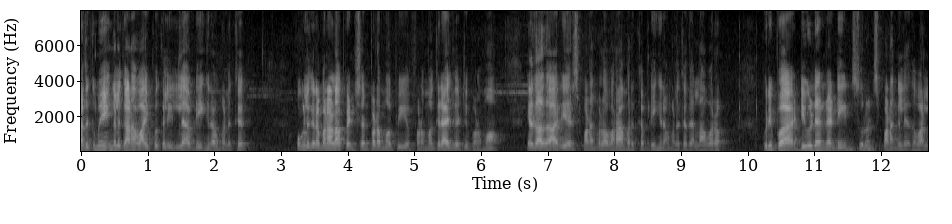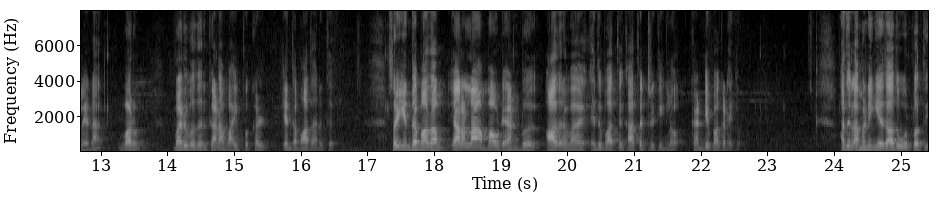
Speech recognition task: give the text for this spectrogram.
அதுக்குமே எங்களுக்கான வாய்ப்புகள் இல்லை அப்படிங்கிறவங்களுக்கு உங்களுக்கு ரொம்ப நாளாக பென்ஷன் பணமோ பிஎஃப் பணமோ கிராஜுவேட்டி பணமோ ஏதாவது அரியர்ஸ் பணங்களோ வராமல் இருக்குது அப்படிங்கிறவங்களுக்கு அதெல்லாம் வரும். குறிப்பாக டிவிடெண்ட் அண்ட் இன்சூரன்ஸ் பணங்கள் எதுவும் வரலைன்னா வரும். வருவதற்கான வாய்ப்புகள் இந்த மாதம் இருக்குது ஸோ இந்த மாதம் யாரெல்லாம் அம்மாவுடைய அன்பு ஆதரவை எதிர்பார்த்து காத்துட்ருக்கீங்களோ கண்டிப்பாக கிடைக்கும். அது இல்லாமல் நீங்கள் ஏதாவது உற்பத்தி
